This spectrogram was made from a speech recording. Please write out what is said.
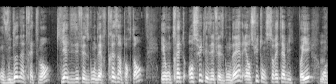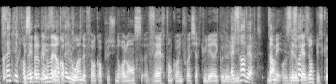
on vous donne un traitement qui a des effets secondaires très importants et on traite ensuite les effets secondaires et ensuite on se rétablit. Vous voyez, hmm. on traite les problèmes. Mais c'est pas l'occasion d'aller encore plus loin, de faire encore plus une relance verte, encore une fois circulaire, écologique. Elle sera verte. non, mais c'est l'occasion puisque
